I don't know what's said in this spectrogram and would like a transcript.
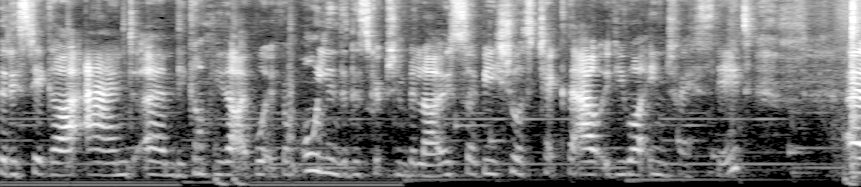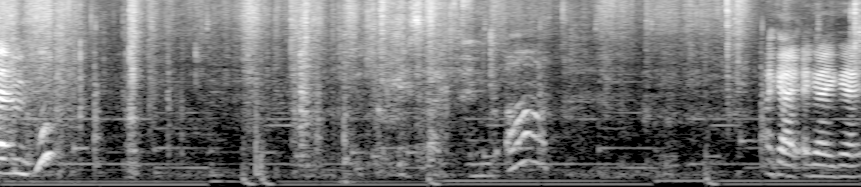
for this figure and um, the company that I bought it from all in the description below so be sure to check that out if you are interested. Um, this opened up. Okay, okay, okay.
